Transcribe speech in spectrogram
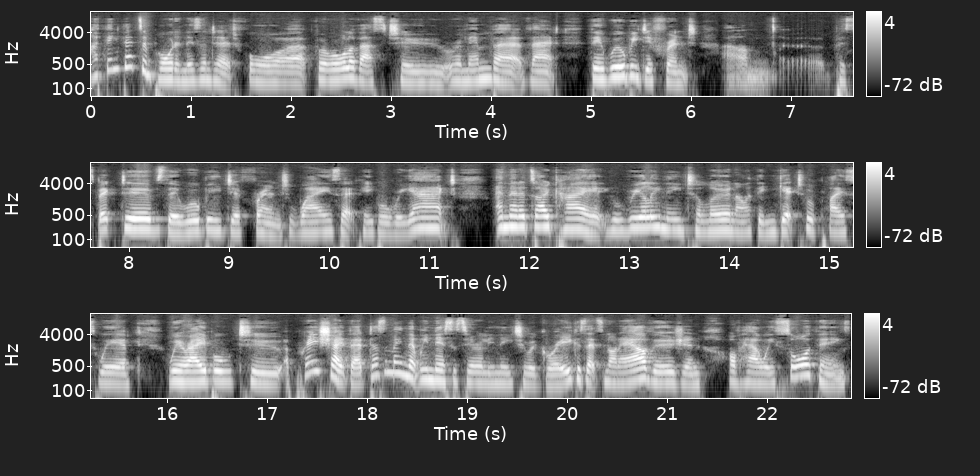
I think that's important, isn't it, for for all of us to remember that there will be different um, perspectives, there will be different ways that people react, and that it's okay. You really need to learn, I think, get to a place where we're able to appreciate that. Doesn't mean that we necessarily need to agree, because that's not our version of how we saw things,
